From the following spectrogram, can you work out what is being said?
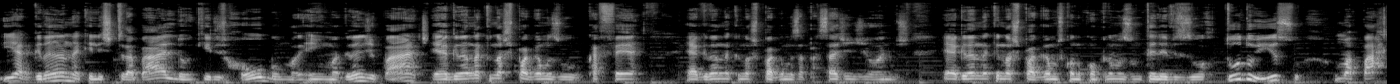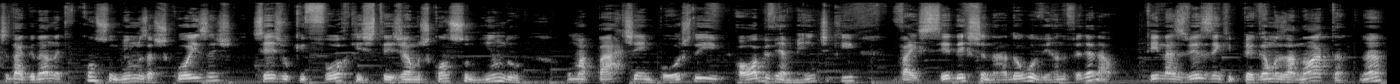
e a grana que eles trabalham, que eles roubam em uma grande parte, é a grana que nós pagamos o café, é a grana que nós pagamos a passagem de ônibus, é a grana que nós pagamos quando compramos um televisor. Tudo isso, uma parte da grana que consumimos as coisas, seja o que for que estejamos consumindo, uma parte é imposto e, obviamente, que vai ser destinado ao governo federal. E nas vezes em que pegamos a nota, né?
